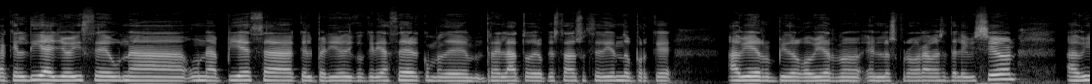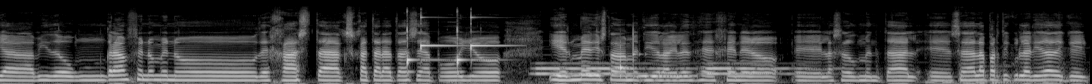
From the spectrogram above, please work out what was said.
Aquel día yo hice una, una, pieza que el periódico quería hacer como de relato de lo que estaba sucediendo porque había irrumpido el gobierno en los programas de televisión, había habido un gran fenómeno de hashtags, cataratas de apoyo y en medio estaba metido la violencia de género, eh, la salud mental. Eh, se da la particularidad de que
